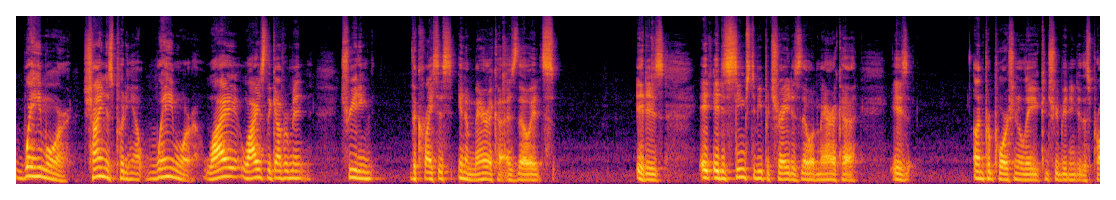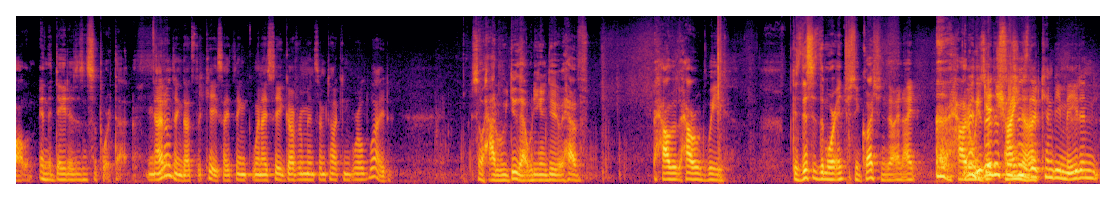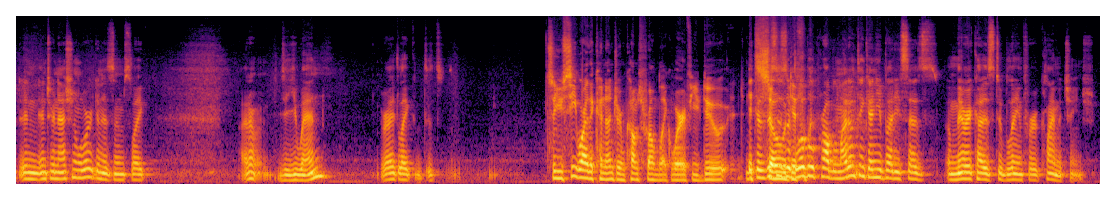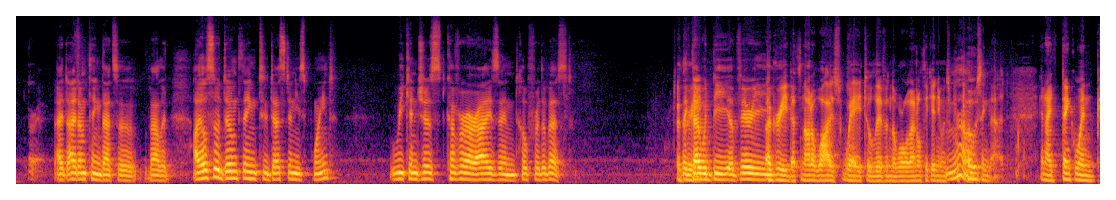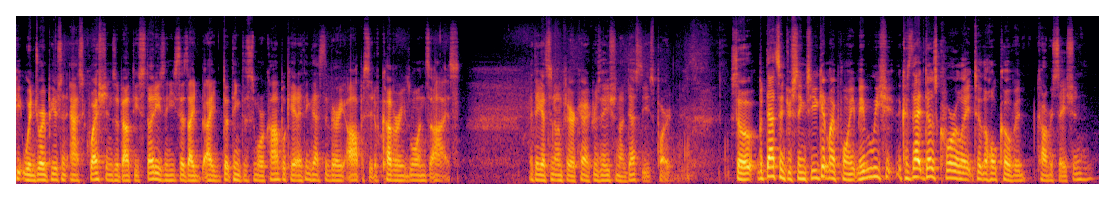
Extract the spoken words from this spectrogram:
way more. China's putting out way more. Why, why is the government treating the crisis in America as though it's it is it, it is, seems to be portrayed as though America is unproportionally contributing to this problem, and the data doesn't support that. I don't think that's the case. I think when I say governments, I'm talking worldwide. So how do we do that? What are you going to do? Have how how would we? Because this is the more interesting question, though, and I how do Right, we these are get decisions China? that can be made in, in international organisms like I don't the UN, right? Like it's, so you see where the conundrum comes from, like where if you do, it's because so this is a difficult. global problem. I don't think anybody says America is to blame for climate change. I, I don't think that's a valid. I also don't think, to Destiny's point, we can just cover our eyes and hope for the best. Like Agreed. that would be a very Agreed. That's not a wise way to live in the world. I don't think anyone's No. proposing that. And I think when Pe- when Jordan Peterson asks questions about these studies and he says, I, I think this is more complicated, I think that's the very opposite of covering one's eyes. I think that's an unfair characterization on Destiny's part. So, but that's interesting. So you get my point. Maybe we should, because that does correlate to the whole COVID conversation.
